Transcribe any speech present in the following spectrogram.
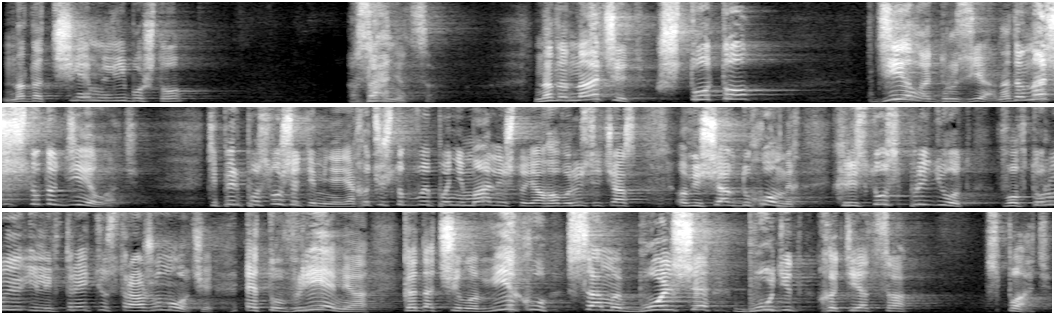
Надо чем-либо что? Заняться. Надо начать что-то делать, друзья. Надо начать что-то делать. Теперь послушайте меня. Я хочу, чтобы вы понимали, что я говорю сейчас о вещах духовных. Христос придет во вторую или в третью стражу ночи. Это время, когда человеку самое больше будет хотеться спать.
